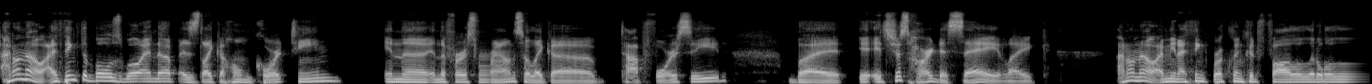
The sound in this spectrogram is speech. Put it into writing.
I don't know. I think the Bulls will end up as like a home court team in the in the first round, so like a top four seed. But it, it's just hard to say. Like, I don't know. I mean, I think Brooklyn could fall a little.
